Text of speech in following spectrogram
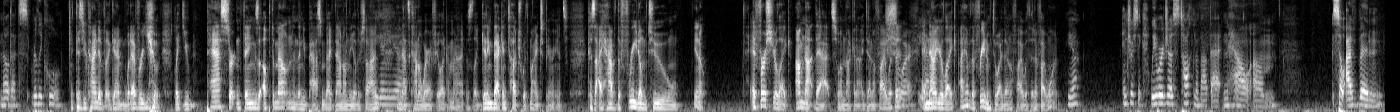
no, that's really cool. because you kind of again whatever you like you pass certain things up the mountain and then you pass them back down on the other side Yeah, yeah, and that's kind of where i feel like i'm at is like getting back in touch with my experience because i have the freedom to you know at first you're like i'm not that so i'm not going to identify with Sure, it yeah. and now you're like i have the freedom to identify with it if i want Yeah. Interesting. We were just talking about that and how um so I've been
